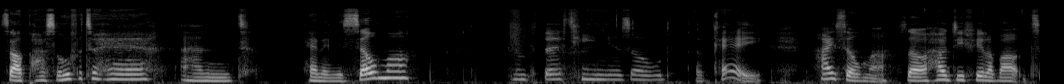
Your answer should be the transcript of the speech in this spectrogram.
So I'll pass over to her, and her name is Selma. I'm 13 years old. Okay. Hi, Silma. So, how do you feel about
